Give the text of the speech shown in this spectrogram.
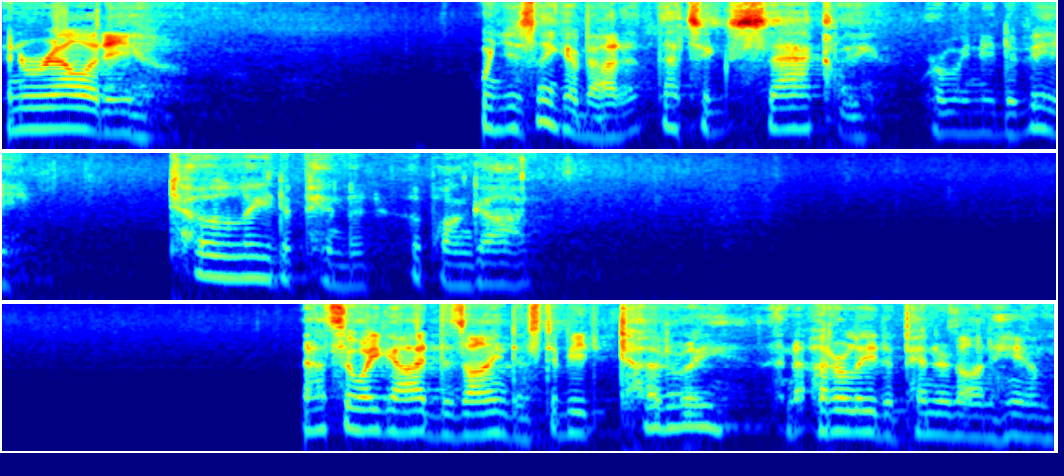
In reality, when you think about it, that's exactly where we need to be totally dependent upon God. That's the way God designed us, to be totally and utterly dependent on Him.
